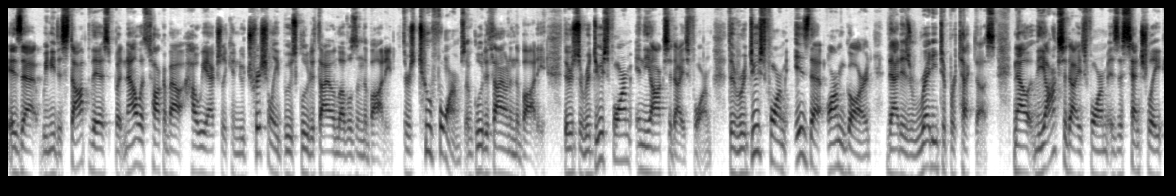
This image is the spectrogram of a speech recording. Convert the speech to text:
is that we need to stop this, but now let's talk about how we actually can nutritionally boost glutathione levels in the body. There's two forms of glutathione in the body. There's the reduced form and the oxidized form. The reduced form is that arm guard that is ready to protect us. Now, the oxidized form is essentially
